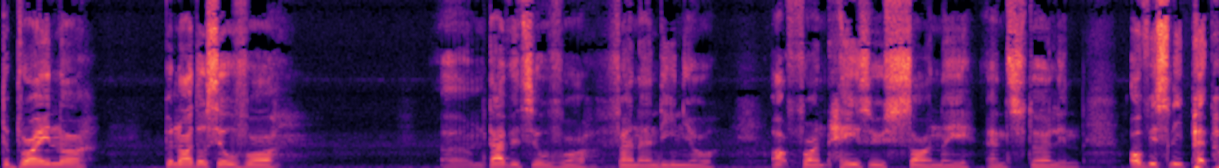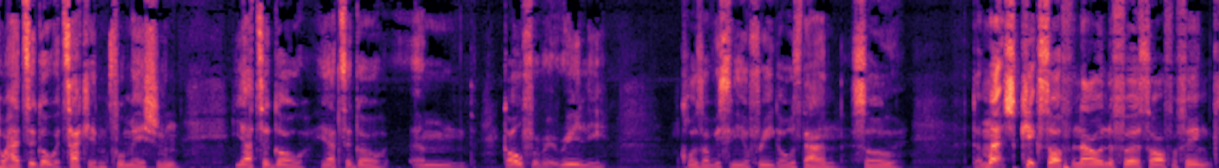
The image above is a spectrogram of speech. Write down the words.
De Bruyne, Bernardo Silva, um, David Silva, Fernandinho. Up front, Jesus, Sane, and Sterling. Obviously, Pep had to go attacking formation. He had to go. He had to go. Um, go for it really, because obviously you're three goals down. So the match kicks off now in the first half. I think.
